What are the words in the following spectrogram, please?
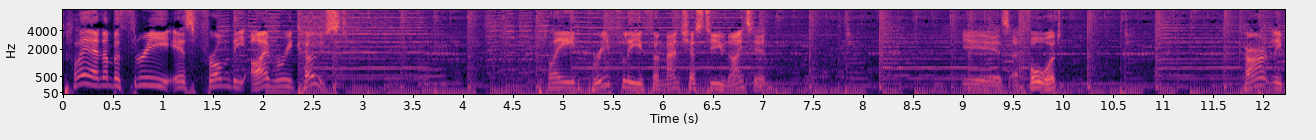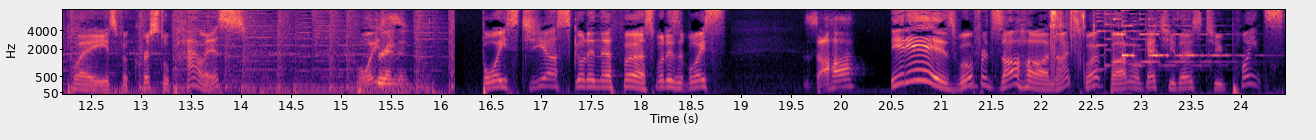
Player number three is from the Ivory Coast. Played briefly for Manchester United. Is a forward. Currently plays for Crystal Palace. Boyce? Brandon. Boyce just got in there first. What is it, Boyce? Zaha? It is Wilfried Zaha. Nice work, bud. I'll get you those two points.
